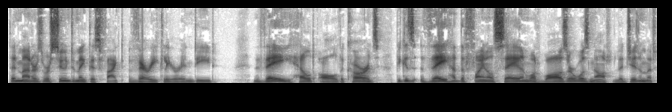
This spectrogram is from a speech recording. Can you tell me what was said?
then matters were soon to make this fact very clear indeed. They held all the cards because they had the final say on what was or was not legitimate,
